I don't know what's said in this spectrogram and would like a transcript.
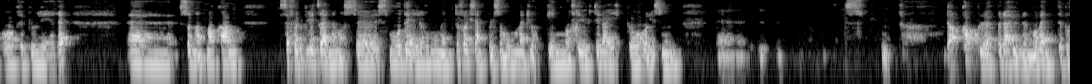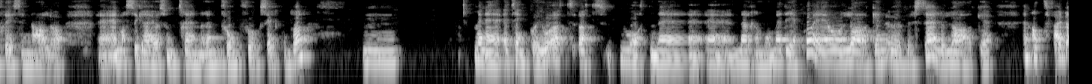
å regulere Eh, sånn at man kan selvfølgelig trene masse små deler og momenter, f.eks. som omvendt locking og fri ut i lek og, og liksom eh, ja, kappløpet der hunden må vente på frisignal og eh, en masse greier som trener en form for selvkontroll. Mm. Men jeg, jeg, tenker jo at, at måten jeg eh, nærmer meg det på, er å lage en øvelse, eller lage en atferd.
